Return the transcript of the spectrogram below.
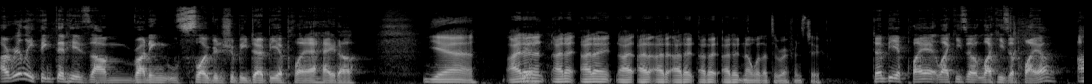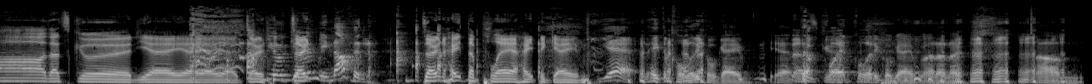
I really think that his um running slogan should be "Don't be a player hater." Yeah, I don't, I don't, I don't, I, I, I don't, I don't, I don't know what that's a reference to. Don't be a player like he's a like he's a player. Ah, that's good. Yeah, yeah, yeah, yeah. Don't, You're giving don't, me nothing. Don't hate the player, hate the game. Yeah, hate the political game. Yeah, That's the played political game. I don't know. Um,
